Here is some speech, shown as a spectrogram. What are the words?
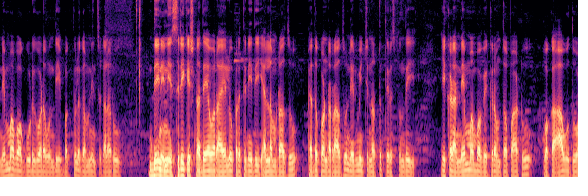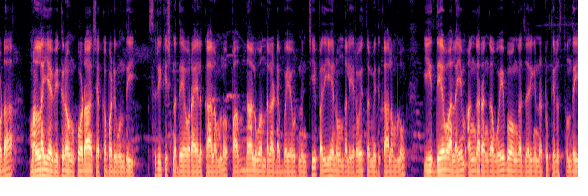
నిమ్మబ గుడి కూడా ఉంది. భక్తులు గమనించగలరు. దీనిని శ్రీకృష్ణ దేవరాయలు ప్రతినిధి ఎల్లంరాజు పెదకొండరాజు నిర్మించినట్టు తెలుస్తుంది. ఇక్కడ నిమ్మమ్మ విగ్రహంతో పాటు ఒక ఆవు దూడ మల్లయ్య విగ్రహం కూడా చెక్కబడి ఉంది. శ్రీకృష్ణ దేవరాయల కాలంలో పద్నాలుగు వందల డెబ్బై ఒకటి నుంచి పదిహేను వందల ఇరవై తొమ్మిది కాలంలో ఈ దేవాలయం అంగరంగ వైభవంగా జరిగినట్టు తెలుస్తుంది.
